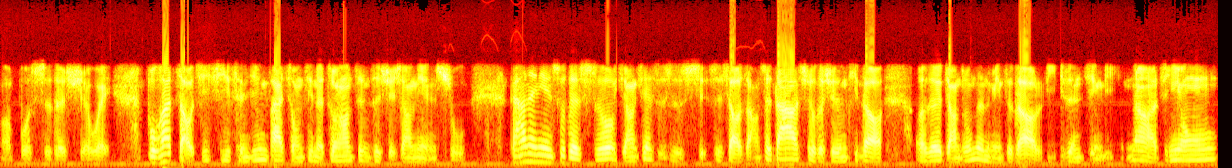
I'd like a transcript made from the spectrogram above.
呃博士的学位，不过他早期其实曾经在重庆的中央政治学校念书，但他在念书的时候，蒋介石是是校长，所以大家所有的学生听到呃这个蒋中正的名字都要立正敬礼。那金庸。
